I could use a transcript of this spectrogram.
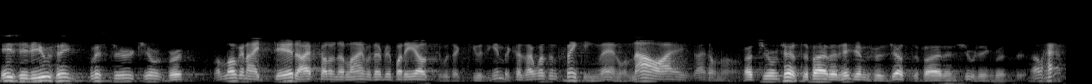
Casey, do you think Blister killed Bert? Well, Logan, I did. I fell into line with everybody else who was accusing him because I wasn't thinking then. Well, now I, I don't know. But you'll testify that Higgins was justified in shooting Blister. I'll have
